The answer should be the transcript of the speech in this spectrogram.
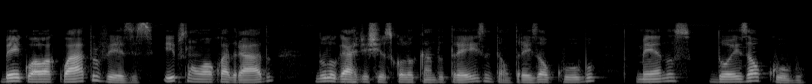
b igual a 4 vezes y ao quadrado, no lugar de x colocando 3, então 3 ao cubo, menos 2 ao cubo.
